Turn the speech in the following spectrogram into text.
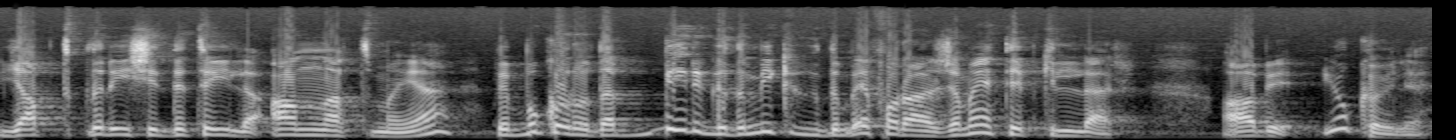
yaptıkları işi detayıyla anlatmaya ve bu konuda bir gıdım iki gıdım efor harcamaya tepkililer. Abi yok öyle.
